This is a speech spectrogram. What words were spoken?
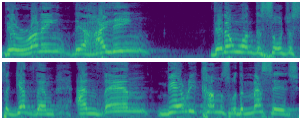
They're running. They're hiding. They don't want the soldiers to get them. And then Mary comes with a message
